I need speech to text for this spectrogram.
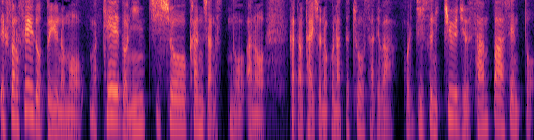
で、その精度というのも、まあ、軽度認知症患者のあの方を対象に行った調査では、これ実に93%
